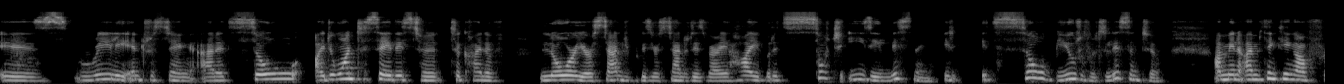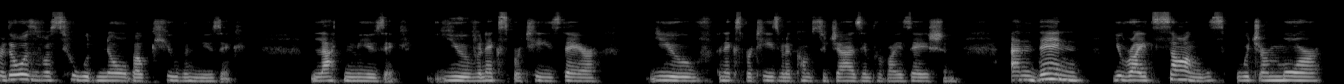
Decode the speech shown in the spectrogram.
is really interesting, and it's so. I don't want to say this to to kind of lower your standard because your standard is very high, but it's such easy listening. It, it's so beautiful to listen to. I mean, I'm thinking of for those of us who would know about Cuban music, Latin music, you've an expertise there. You've an expertise when it comes to jazz improvisation. And then you write songs which are more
